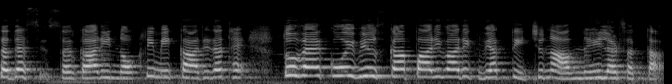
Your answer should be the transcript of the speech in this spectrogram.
सदस्य सरकारी नौकरी में कार्यरत है तो वह कोई भी उसका पारिवारिक व्यक्ति चुनाव नहीं लड़ सकता।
